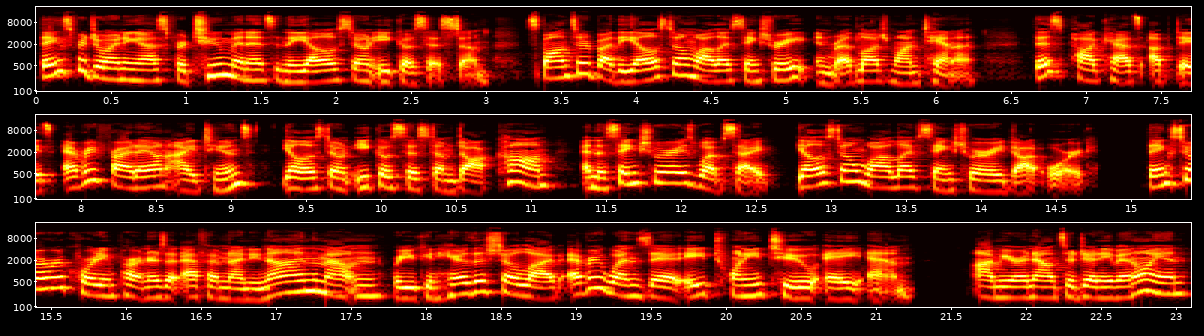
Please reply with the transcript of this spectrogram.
Thanks for joining us for Two Minutes in the Yellowstone Ecosystem, sponsored by the Yellowstone Wildlife Sanctuary in Red Lodge, Montana. This podcast updates every Friday on iTunes, YellowstoneEcosystem.com, and the Sanctuary's website, YellowstoneWildlifeSanctuary.org. Thanks to our recording partners at FM 99 The Mountain, where you can hear this show live every Wednesday at 8:22 a.m. I'm your announcer Jenny Van Oyen,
